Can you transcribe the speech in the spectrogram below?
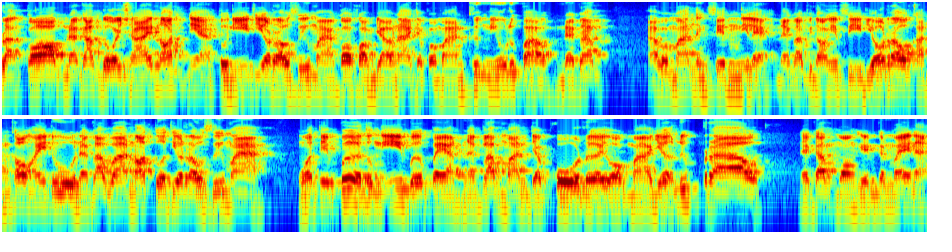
ประกอบนะครับ โดยใช้น็อตเนี่ยตัวนี้ที่เราซื้อมาก็ความยาวน่าจะประมาณครึ่งนิ้วหรือเปล่านะครับอ่าประมาณ1เซนนี่แหละนะครับพี่น้อง FC เดี๋ยวเราขันเข้าให้ดูนะครับว่าน็อตตัวที่เราซื้อมา หัวเตเปอร์ตรงนี้เบอร์ 8 นะครับ มันจะโผล่เลยออกมาเยอะหรือเปล่านะครับมองเห็นกันไหมนะ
